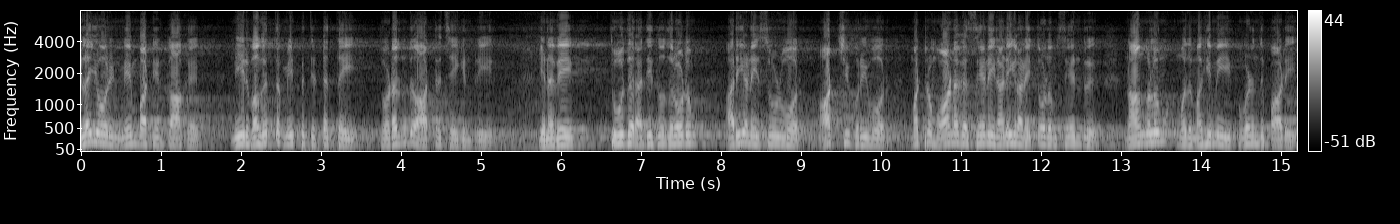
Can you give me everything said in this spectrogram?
இளையோரின் மேம்பாட்டிற்காக நீர் வகுத்த மீட்பு திட்டத்தை தொடர்ந்து ஆற்றச் செய்கின்றீர். எனவே தூதர் அதிதூதரோடும் அரியணை சூழ்வோர் ஆட்சி புரிவோர் மற்றும் வானக சேனை அணிகள் அனைத்தோடும் சேர்ந்து நாங்களும் உமது மகிமையை புகழ்ந்து பாடி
